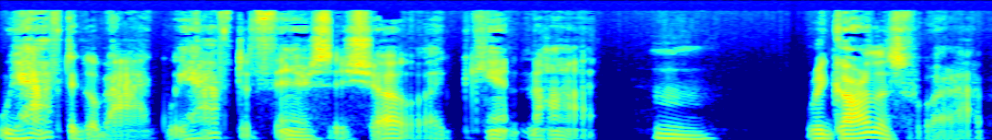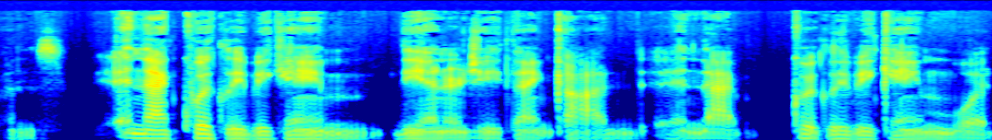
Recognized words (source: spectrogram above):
we have to go back. We have to finish this show. Like, we can't not." Mm. regardless of what happens. And that quickly became the energy, thank God. And that quickly became what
